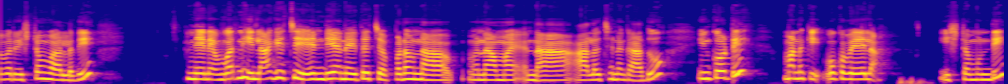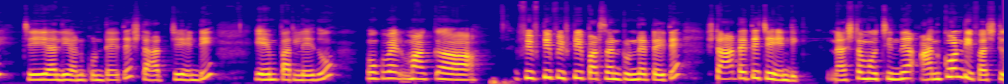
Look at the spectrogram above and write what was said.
ఎవరి ఇష్టం వాళ్ళది. నేను ఎవరిని ఇలాగే చేయండి అని అయితే చెప్పడం నా నా నా ఆలోచన కాదు. ఇంకోటి మనకి ఒకవేళ ఇష్టం ఉండి చేయాలి అనుకుంటే అయితే స్టార్ట్ చేయండి. ఏం పర్లేదు. ఒకవేళ మాకు ఫిఫ్టీ ఫిఫ్టీ పర్సెంట్ ఉన్నట్టయితే స్టార్ట్ అయితే చేయండి. నష్టం వచ్చింది అనుకోండి ఫస్ట్.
